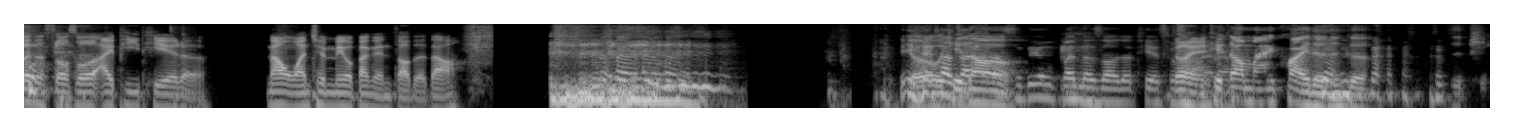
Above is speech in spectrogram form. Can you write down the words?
分的时候说 IP 贴了，然后完全没有半个人找得到。因为他在有贴到二十六分的时候就贴出来对了，贴到麦块的那个 视频。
